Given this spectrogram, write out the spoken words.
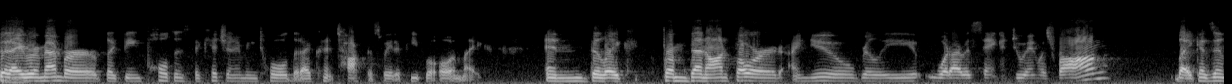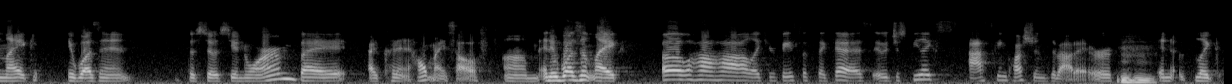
But I remember like being pulled into the kitchen and being told that I couldn't talk this way to people and like and the like from then on forward I knew really what I was saying and doing was wrong. Like as in like it wasn't the socio norm, but I couldn't help myself. Um, and it wasn't like, oh, haha, like your face looks like this. It would just be like asking questions about it or mm-hmm. and like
